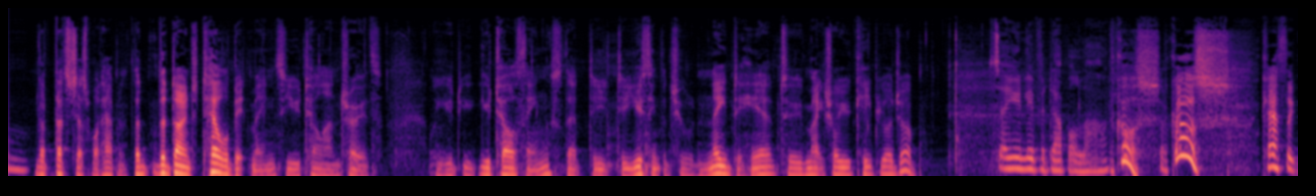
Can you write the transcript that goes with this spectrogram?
Mm. That, that's just what happens. The, the don't tell bit means you tell untruths. You, you, you tell things that do you, do you think the children need to hear to make sure you keep your job. So you live a double life. Of course, of course. Catholic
